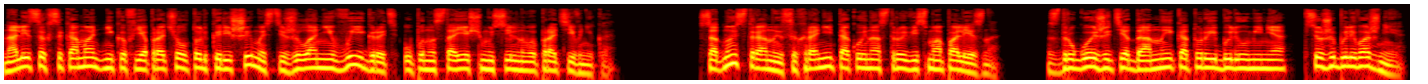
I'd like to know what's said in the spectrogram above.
На лицах сокомандников я прочел только решимость и желание выиграть у по-настоящему сильного противника. С одной стороны, сохранить такой настрой весьма полезно. С другой же, те данные, которые были у меня, все же были важнее.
